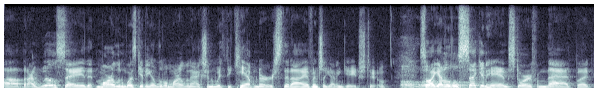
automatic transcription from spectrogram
Uh, but I will say that Marlon was getting a little Marlon action with the camp nurse that I eventually got engaged to. Oh. So I got a little secondhand story from that, but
